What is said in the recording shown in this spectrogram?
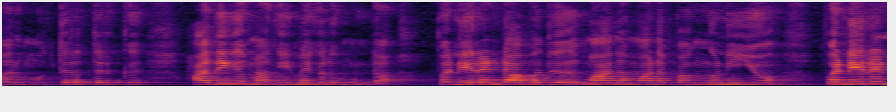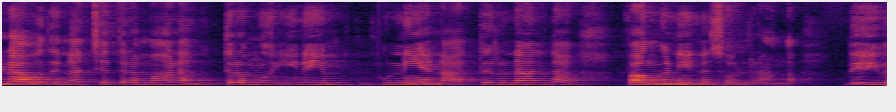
வரும் உத்திரத்திற்கு அதிக மகிமைகளும் உண்டா? பன்னிரெண்டாவது மாதமான பங்குனியும் பன்னிரெண்டாவது நட்சத்திரமான உத்திரமும் இணையும் புண்ணிய நா திருநாள் தான் பங்குனின்னு சொல்கிறாங்க தெய்வ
